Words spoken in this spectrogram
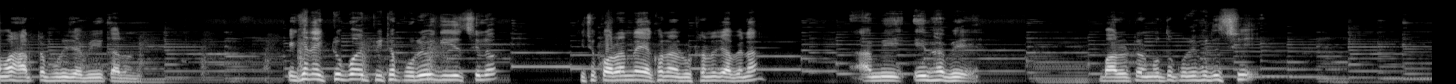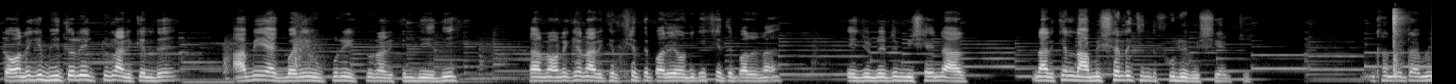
আমার হাতটা পুড়ে যাবে এই কারণে। এখানে একটু পরে পিঠা পড়েও গিয়েছিল। কিছু করার নেই, এখন আর উঠানো যাবে না। আমি এইভাবে বারোটার মতো করে ফেলেছি। তো অনেকে ভিতরে একটু নারকেল দেয়। আমি একবারে উপরে একটু নারকেল দিয়ে দিই, কারণ অনেকে নারকেল খেতে পারে, অনেকে খেতে পারে না। এই জন্য এটা মিশাই না, আর নারকেল না মিশালে কিন্তু ফুলে বেশি আর কি। এখানে এটা আমি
